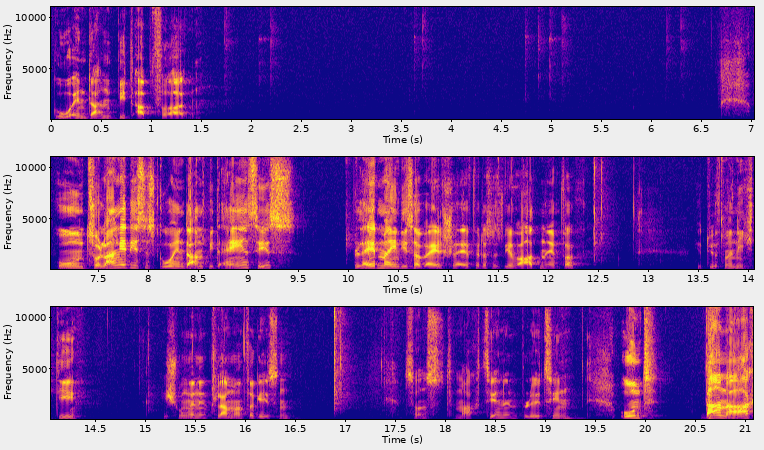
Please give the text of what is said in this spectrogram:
Go and Done Bit abfragen. Und solange dieses Go and Done Bit 1 ist, bleiben wir in dieser While-Schleife, das heißt wir warten einfach. Hier dürfen wir nicht die geschwungenen Klammern vergessen, sonst macht sie einen Blödsinn. Und danach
